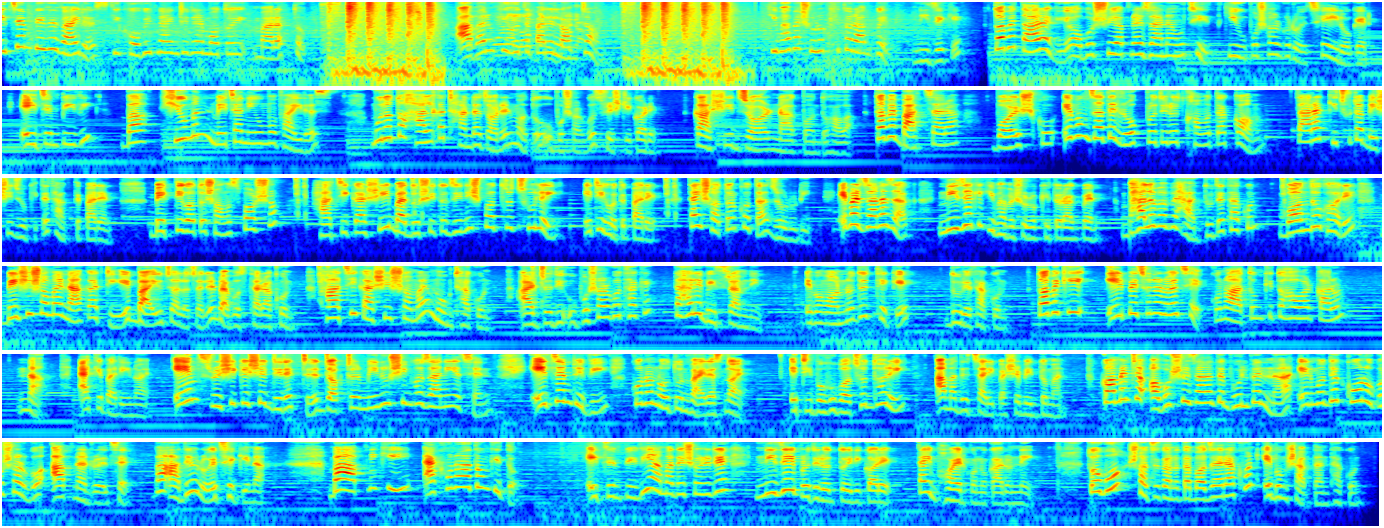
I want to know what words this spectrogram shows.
HMPV virus কি Covid নাইন্টিনের মতোই মারাত্মক? আবারও কি হতে পারে লকডাউন কীভাবে সুরক্ষিত রাখবেন নিজেকে? তবে তার আগে অবশ্যই আপনার জানা উচিত কি উপসর্গ রয়েছে এই রোগের। এইচএমপিভি বা হিউম্যান মেটানিউমো ভাইরাস মূলত হালকা ঠান্ডা জ্বরের মতো উপসর্গ সৃষ্টি করে। কাশি, জ্বর, নাক বন্ধ হওয়া। তবে বাচ্চারা, বয়স্ক এবং যাদের রোগ প্রতিরোধ ক্ষমতা কম তারা কিছুটা বেশি ঝুঁকিতে থাকতে পারেন। ব্যক্তিগত সংস্পর্শ, হাঁচি কাশি বা দূষিত জিনিসপত্র ছুলেই এটি হতে পারে, তাই সতর্কতা জরুরি। এবার জানা যাক নিজেকে কীভাবে সুরক্ষিত রাখবেন। ভালোভাবে হাত ধুতে থাকুন, বন্ধ ঘরে বেশি সময় না কাটিয়ে বায়ু চলাচলের ব্যবস্থা রাখুন, হাঁচি কাশির সময় মুখ ঢাকুন, আর যদি উপসর্গ থাকে তাহলে বিশ্রাম নিন এবং অন্যদের থেকে দূরে থাকুন। তবে কি এর পেছনে রয়েছে কোনো আতঙ্কিত হওয়ার কারণ? না। একেবারেই নয়। এইমস ঋষিকেশের ডিরেক্টর ডক্টর মিনু সিংহ জানিয়েছেন, এইচ এইচএমপিভি কোনো নতুন ভাইরাস নয়। এটি বহু বছর ধরেই আমাদের চারিপাশে বিদ্যমান। কমেন্টে অবশ্যই জানাতে ভুলবেন না, এর মধ্যে কোন উপসর্গ আপনার রয়েছে বা আদেও রয়েছে কিনা। বা আপনি কি এখনও আতঙ্কিত? এইচ এইচএমপিভি আমাদের শরীরে নিজেই প্রতিরোধ তৈরি করে, তাই ভয়ের কোনো কারণ নেই। তবুও সচেতনতা বজায় রাখুন এবং সাবধান থাকুন।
